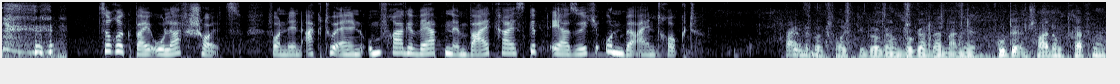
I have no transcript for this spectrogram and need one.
Zurück bei Olaf Scholz. Von den aktuellen Umfragewerten im Wahlkreis gibt er sich unbeeindruckt. Ich bin überzeugt, die Bürgerinnen und Bürger werden eine gute Entscheidung treffen.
